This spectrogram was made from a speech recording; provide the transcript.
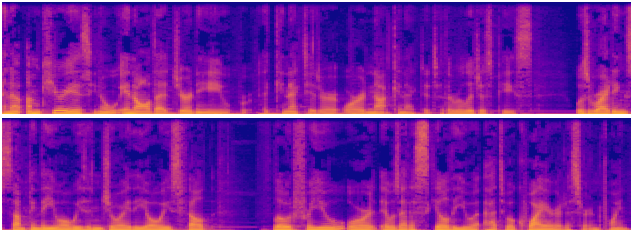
and I, I'm curious, you know, in all that journey, connected or, or not connected to the religious piece, was writing something that you always enjoyed, that you always felt flowed for you, or it was at a skill that you had to acquire at a certain point?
